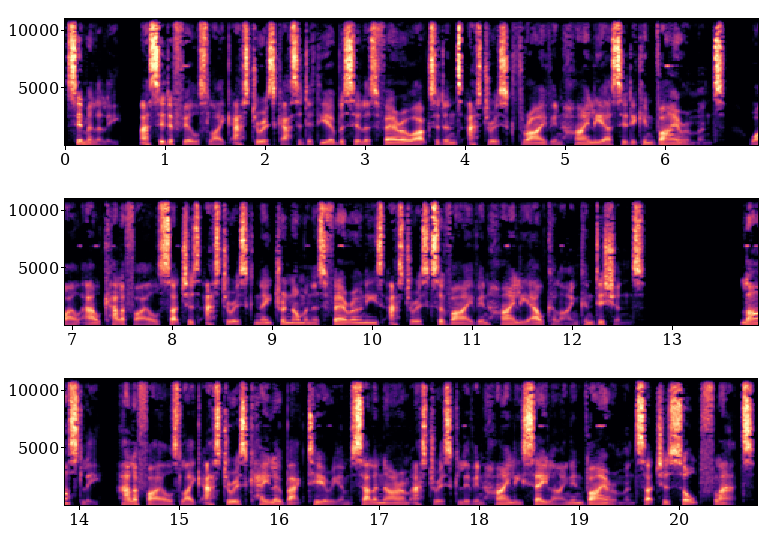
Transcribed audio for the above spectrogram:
Similarly, acidophils like asterisk Acidithiobacillus ferrooxidans asterisk thrive in highly acidic environments, while alkalophiles such as asterisk Natronomonas pharaonis asterisk survive in highly alkaline conditions. Lastly, halophiles like asterisk Halobacterium salinarum asterisk live in highly saline environments such as salt flats,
